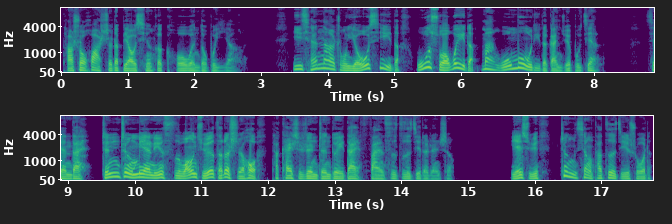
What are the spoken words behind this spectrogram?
他说话时的表情和口吻都不一样了。以前那种游戏的、无所谓的、漫无目的的感觉不见了。现在真正面临死亡抉择的时候，他开始认真对待、反思自己的人生。也许正像他自己说的，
